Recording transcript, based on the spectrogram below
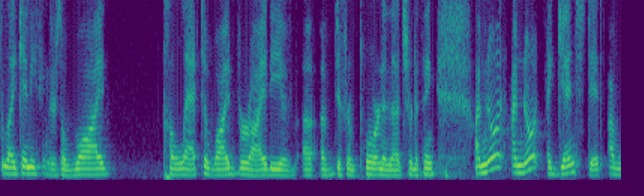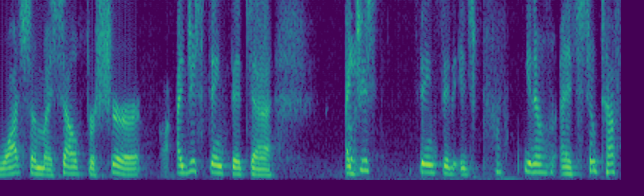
like anything, there's a wide palette, a wide variety of of different porn and that sort of thing. I'm not I'm not against it. I've watched some myself for sure. I just think that uh, I just think that it's you know it's so tough.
